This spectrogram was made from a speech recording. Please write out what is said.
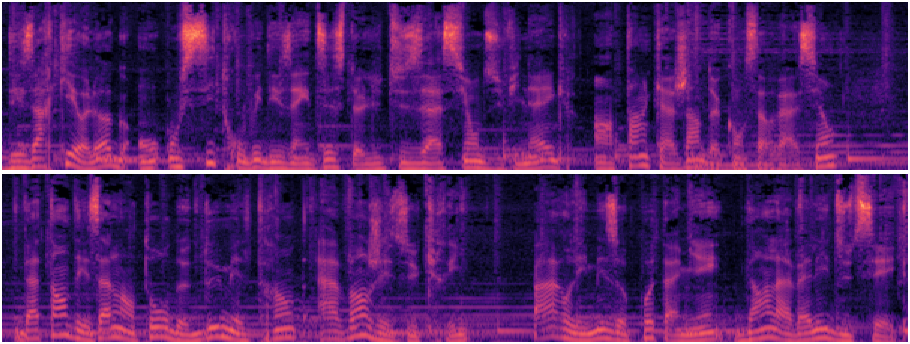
Des archéologues ont aussi trouvé des indices de l'utilisation du vinaigre en tant qu'agent de conservation datant des alentours de 2030 avant Jésus-Christ par les Mésopotamiens dans la vallée du Tigre.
